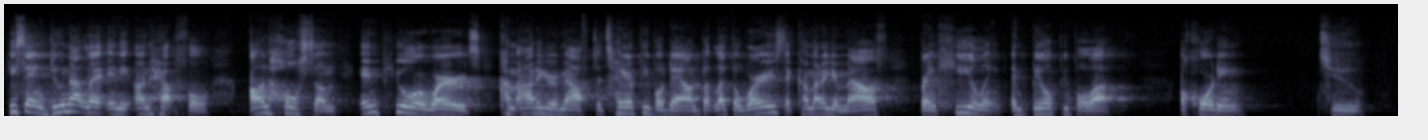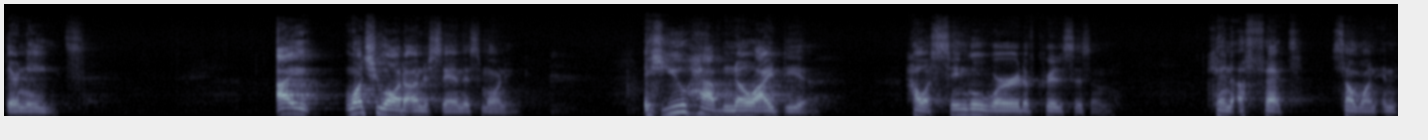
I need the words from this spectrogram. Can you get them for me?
He's saying, do not let any unhelpful, unwholesome, impure words come out of your mouth to tear people down, but let the words that come out of your mouth bring healing and build people up according to their needs. I want you all to understand this morning is you have no idea how a single word of criticism can affect someone and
